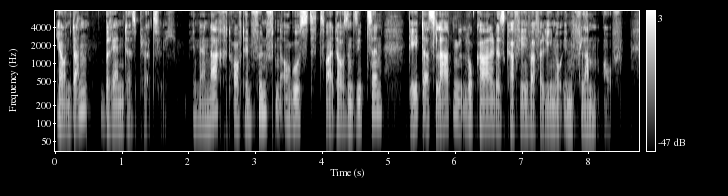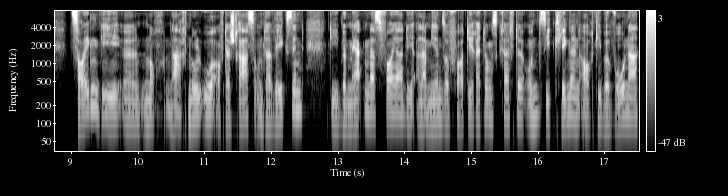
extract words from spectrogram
Ja, und dann brennt es plötzlich. In der Nacht auf den 5. August 2017 geht das Ladenlokal des Café Waffelino in Flammen auf. Zeugen, die äh, noch nach 0 Uhr auf der Straße unterwegs sind, die bemerken das Feuer, die alarmieren sofort die Rettungskräfte und sie klingeln auch die Bewohner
